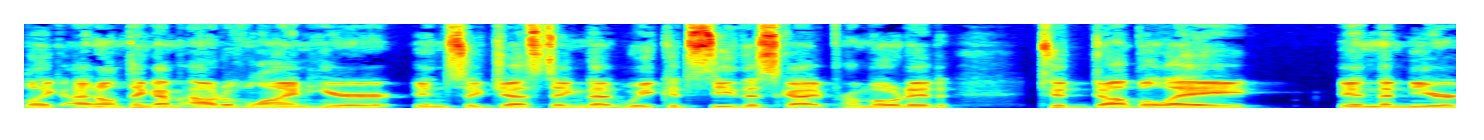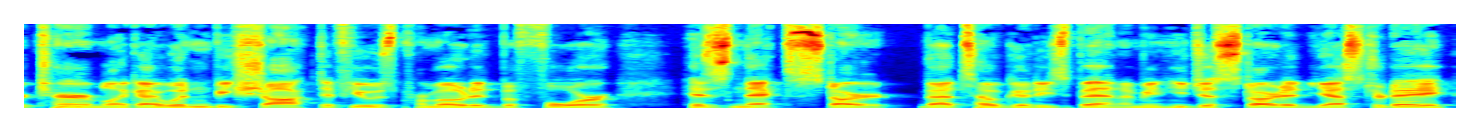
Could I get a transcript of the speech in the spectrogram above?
like, I don't think I'm out of line here in suggesting that we could see this guy promoted to double A in the near term. Like, I wouldn't be shocked if he was promoted before his next start. That's how good he's been. I mean, he just started yesterday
